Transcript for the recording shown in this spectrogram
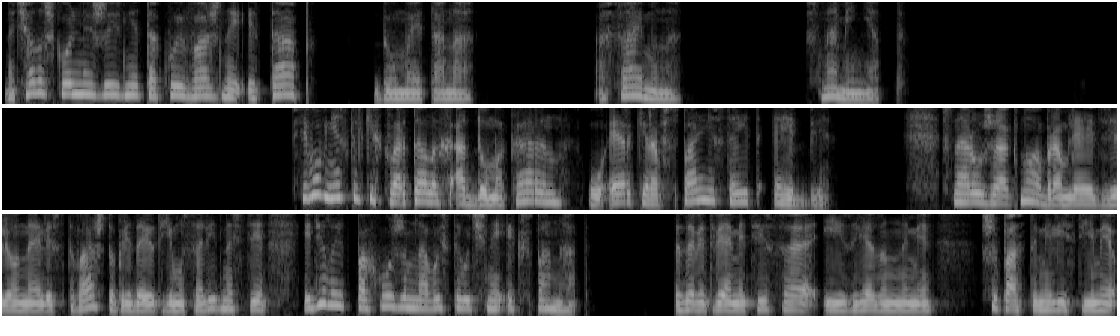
Начало школьной жизни — такой важный этап, думает она. А Саймона с нами нет. Всего в нескольких кварталах от дома Карен у Эркера в спальне стоит Эбби. Снаружи окно обрамляет зеленая листва, что придает ему солидности и делает похожим на выставочный экспонат. За ветвями тиса и изрезанными шипастыми листьями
